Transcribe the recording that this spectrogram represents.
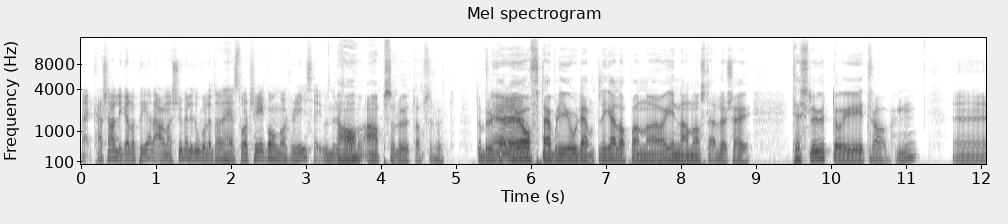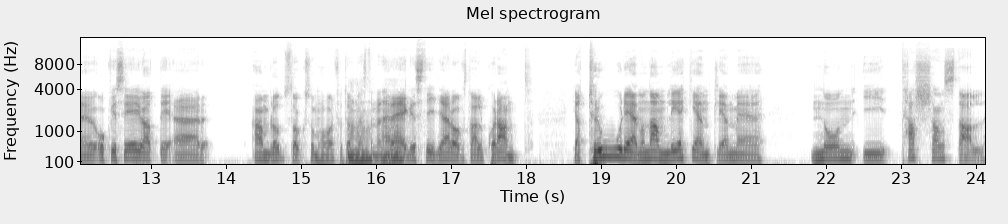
nej, kanske aldrig galoppera. Annars är det väldigt ovanligt att en häst har tre gånger i sig under ett Ja, absolut, absolut. Då brukar det Eh. ofta bli ordentliga loppen eh, innan de ställer sig till slut då i trav. Mm. Eh, och vi ser ju att det är Ann Bloodstock som har fått upp Mm, hästen. Den här mm. ägdes tidigare av stall Courant. Jag tror det är någon namnlek egentligen med någon i Tarzans stall.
